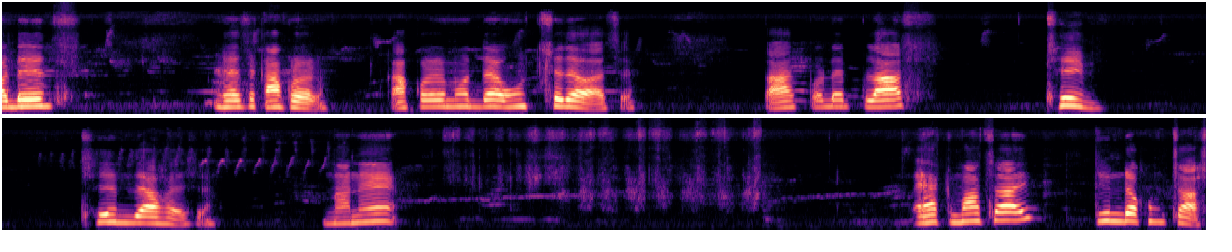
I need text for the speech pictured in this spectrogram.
অডিয়েন্স এটা হচ্ছে কাঁকড়ের। কাঁকড়ের মধ্যে উচ্ছে দেওয়া আছে। তারপরে প্লাস থিম থিম দেওয়া হয়েছে। মানে এক মাচায় তিন রকম চাষ।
